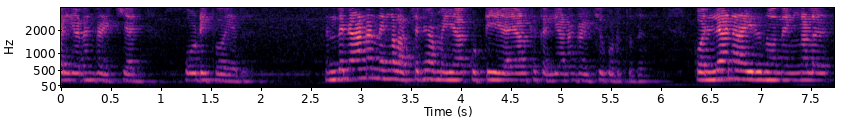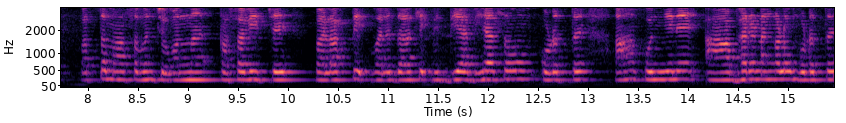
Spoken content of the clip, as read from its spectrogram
കല്യാണം കഴിക്കാൻ ഓടിപ്പോയത്? എന്തിനാണ് നിങ്ങൾ അച്ഛനും അമ്മയും ആ കുട്ടിയെ അയാൾക്ക് കല്യാണം കഴിച്ചു കൊടുത്തത്? കൊല്ലാനായിരുന്നു നിങ്ങൾ പത്ത് മാസവും ചുമന്ന് പ്രസവിച്ച് വളർത്തി വലുതാക്കി വിദ്യാഭ്യാസവും കൊടുത്ത് ആ കുഞ്ഞിന് ആഭരണങ്ങളും കൊടുത്ത്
